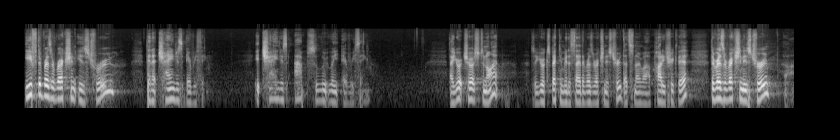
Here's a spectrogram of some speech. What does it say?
if the resurrection is true, then it changes everything. It changes absolutely everything. Now, you're at church tonight, so you're expecting me to say the resurrection is true. That's no uh, party trick there. The resurrection is true. Uh,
